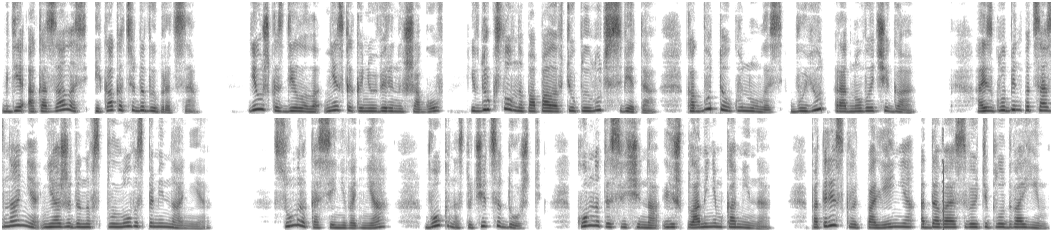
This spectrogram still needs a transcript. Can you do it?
где оказалась и как отсюда выбраться. Девушка сделала несколько неуверенных шагов и вдруг словно попала в теплый луч света, как будто окунулась в уют родного очага. А из глубин подсознания неожиданно всплыло воспоминание. Сумрак осеннего дня, в окна стучится дождь, комната освещена лишь пламенем камина. Потрескивают поленья, отдавая свое тепло двоим,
